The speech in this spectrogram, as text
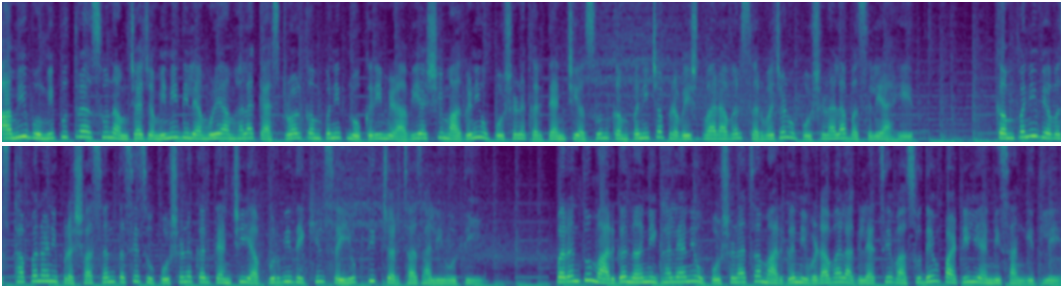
आम्ही भूमिपुत्र असून आमच्या जमिनी दिल्यामुळे आम्हाला कॅस्ट्रॉल कंपनीत नोकरी मिळावी अशी मागणी उपोषणकर्त्यांची असून कंपनीच्या प्रवेशद्वारावर सर्वजण उपोषणाला बसले आहेत. कंपनी व्यवस्थापन आणि प्रशासन तसेच उपोषणकर्त्यांची यापूर्वी देखील संयुक्तिक चर्चा झाली होती. परंतु मार्ग न निघाल्याने उपोषणाचा मार्ग निवडावा लागल्याचे वासुदेव पाटील यांनी सांगितले.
